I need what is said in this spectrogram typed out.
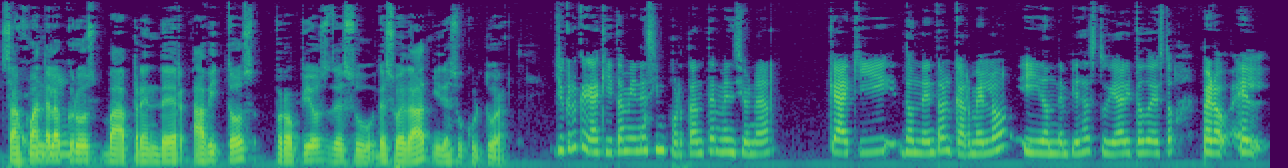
San Juan de la Cruz va a aprender hábitos propios de su, de su edad y de su cultura. Yo creo que aquí también es importante mencionar que aquí donde entra el Carmelo y donde empieza a estudiar y todo esto, pero él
